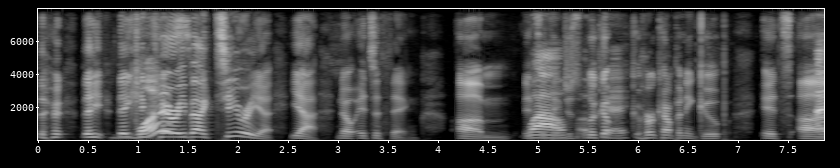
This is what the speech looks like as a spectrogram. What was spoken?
they they can What? carry bacteria. Yeah, no, it's a thing. Um, it's a Wow, thing. Just look okay. up her company Goop. It's uh, I,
